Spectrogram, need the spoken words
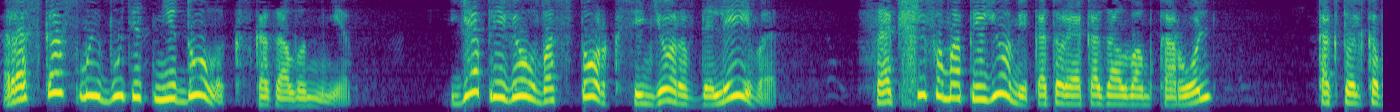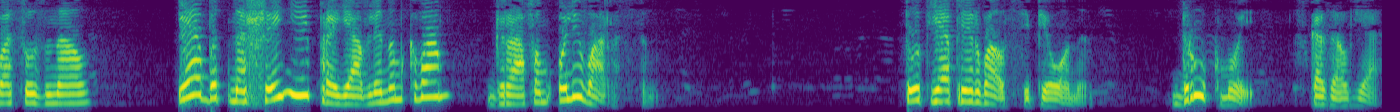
Рассказ мой будет недолг, сказал он мне. Я привел восторг сеньоров де Лейва, сообщив им о приеме, который оказал вам король, как только вас узнал, и об отношении, проявленном к вам графом Оливарсом. Тут я прервал Сипиона. "Друг мой", сказал я.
